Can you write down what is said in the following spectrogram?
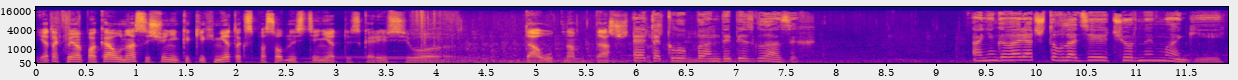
Я так понимаю, пока у нас еще никаких меток способностей нет. То есть, скорее всего, Дауд нам даст что-то. Это что клуб банды безглазых. Они говорят, что владеют черной магией.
